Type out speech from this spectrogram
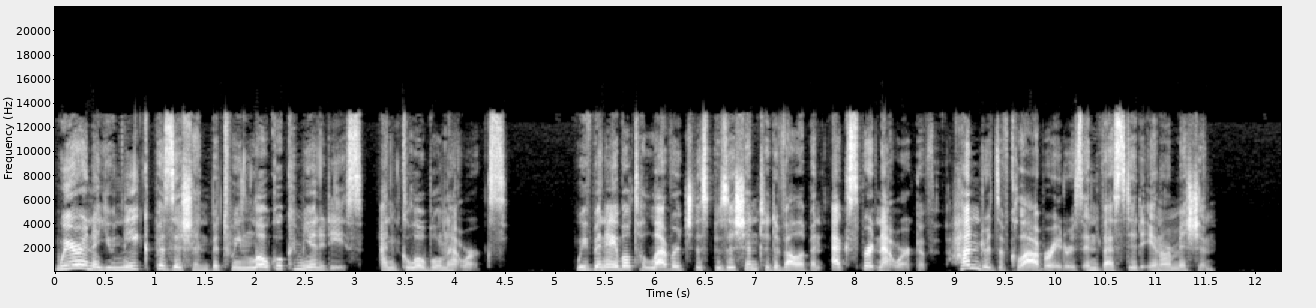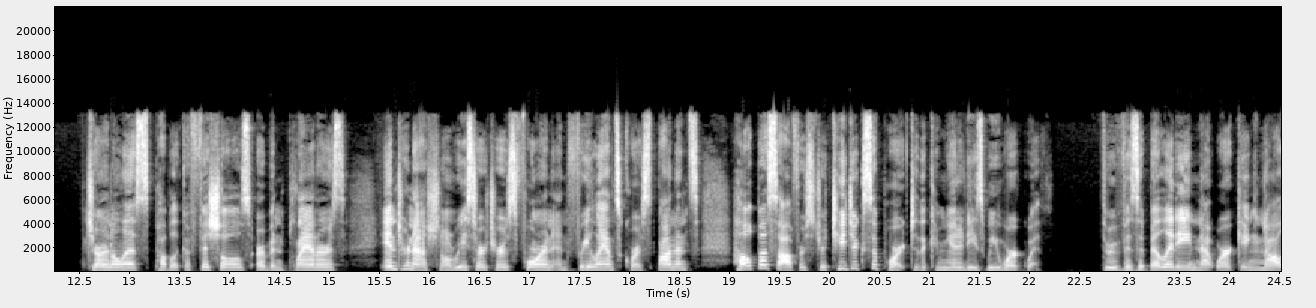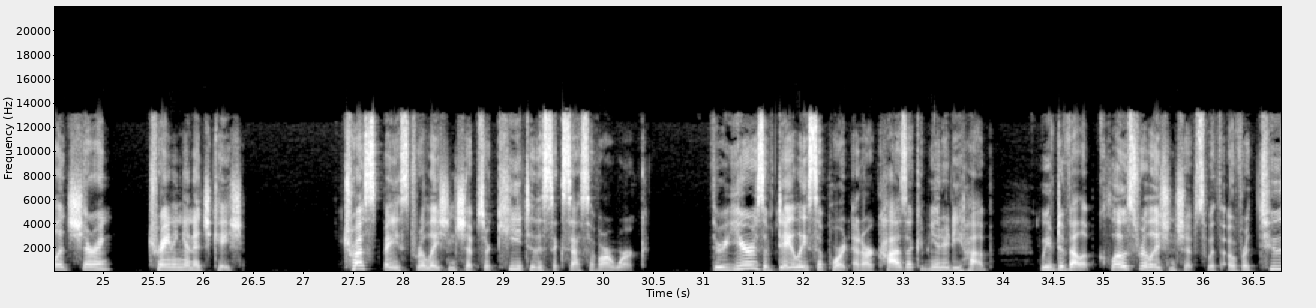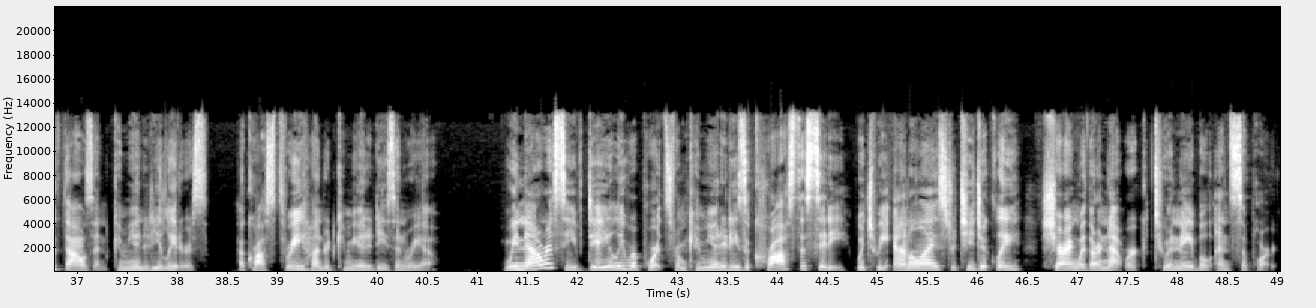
We're in a unique position between local communities and global networks. We've been able to leverage this position to develop an expert network of hundreds of collaborators invested in our mission. Journalists, public officials, urban planners, international researchers, foreign and freelance correspondents help us offer strategic support to the communities we work with through visibility, networking, knowledge sharing, training, and education. Trust-based relationships are key to the success of our work. Through years of daily support at our Casa Community Hub, we've developed close relationships with over 2,000 community leaders across 300 communities in Rio. We now receive daily reports from communities across the city, which we analyze strategically, sharing with our network to enable and support.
